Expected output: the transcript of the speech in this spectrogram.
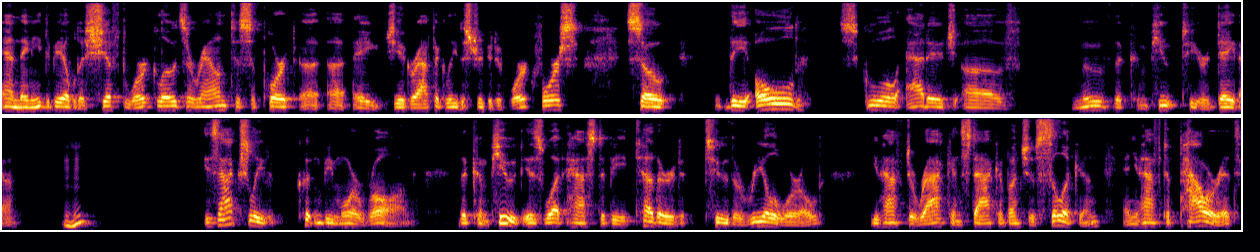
and they need to be able to shift workloads around to support a, a, a geographically distributed workforce. So the old school adage of move the compute to your data mm-hmm. is actually couldn't be more wrong. The compute is what has to be tethered to the real world you have to rack and stack a bunch of silicon and you have to power it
